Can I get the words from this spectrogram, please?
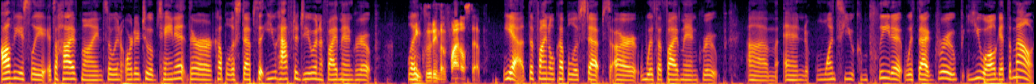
obviously it's a hive mind so in order to obtain it there are a couple of steps that you have to do in a five-man group. Like including the final step. Yeah the final couple of steps are with a five-man group um, and once you complete it with that group you all get the mount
